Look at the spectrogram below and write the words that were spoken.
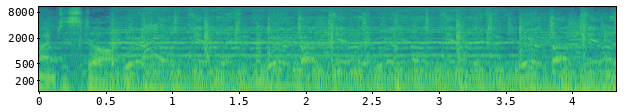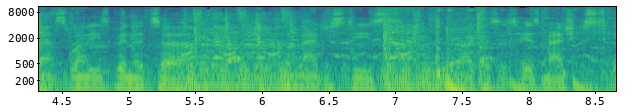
Time to. And that's when he's been at uh, the Majesty's, I guess it's His Majesty,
